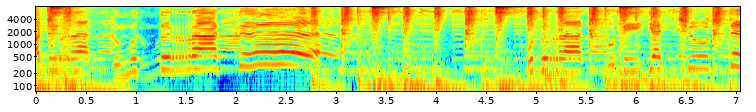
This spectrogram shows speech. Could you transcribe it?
அடிராக்கு முத்துராக்கு புதுரா குடிய சூட்டு.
